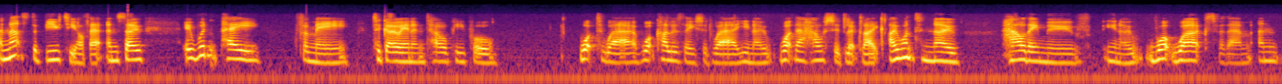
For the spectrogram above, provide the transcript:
And that's the beauty of it. And so it wouldn't pay for me to go in and tell people what to wear what colors they should wear you know what their house should look like i want to know how they move, you know, what works for them. And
